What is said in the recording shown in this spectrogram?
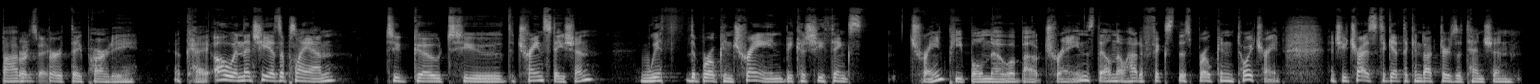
Bobby's Birthday. birthday. party. Okay. Oh, and then she has a plan to go to the train station with the broken train because she thinks train people know about trains. They'll know how to fix this broken toy train. And she tries to get the conductor's attention,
